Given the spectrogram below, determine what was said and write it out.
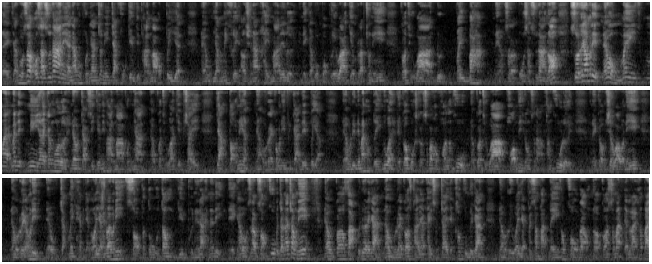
นะครับผมสำหรับโอซาซูน่าเนี่ยนะผมผลงานช่วงนี้จาก 6 เกมที่ผ่านมาออกไปเยือนนะครับผมยังไม่เคยเอาชนะใครมาได้เลยนะครับผมบอกเลยว่าเกมรับช่วงนี้ก็ถือว่าดุดไปบ้างนะครับสำหรับโอซาซูน่าเนาะส่วนเรอัลมาดริดนะผมไม่ไม่ไม่ได้มีอะไรกังวลเลยนะครับจากสี่เกมที่ผ่านมาผลงานนะครับก็ถือว่าเก็บชัยอย่างต่อเนื่องนะครับรายการวันนี้เป็นการได้เปรียบแล้วเล่นในบ้านของตัวเองด้วยแล้วก็บวกกับสภาพความพร้อมทั้งคู่แล้วก็ถือว่าพร้อมที่จะลงสนามทั้งคู่เลยในก็ผมเชื่อว่าวันนี้ แนวเรอัลมาดริดเดี๋ยวจะไม่แพ้เป็นอย่างน้อยอย่างน้อยวันนี้ 2 ประตูต้องยืนพื้นให้ได้นั่นเองนะครับผมสำหรับ 2 คู่ประจำหน้าช่องนี้แล้วผมก็ฝากไปด้วยแล้วกันนะผมแล้วก็สไตล์ใครสนใจอยากเข้ากลุ่มด้วยกันแล้วหรือว่าอยากไปสัมผัสในครอบครองเราเนาะก็สามารถแอดไลน์เข้าไป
